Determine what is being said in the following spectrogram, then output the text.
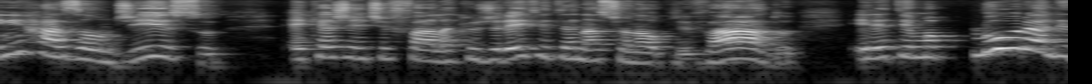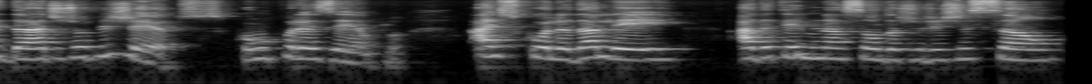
em razão disso, é que a gente fala que o direito internacional privado ele tem uma pluralidade de objetos, como, por exemplo, a escolha da lei, a determinação da jurisdição,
